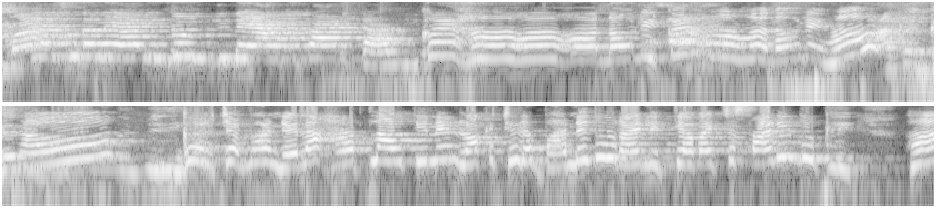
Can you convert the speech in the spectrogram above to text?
मला सुद्धा नाही आली जमली नाही आता काढता. काय हा हा हा नवरी काय हा हा नवरी हा? अहो, घरच्या भांड्याला हात लावती नाही लोकांची भांडे धुवून राहिले त्या बाईची साडी धुतली. हा?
